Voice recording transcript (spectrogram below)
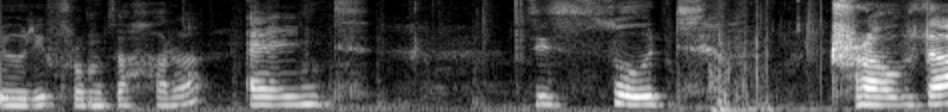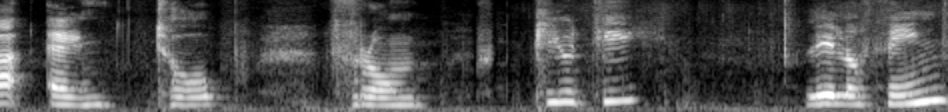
jewelry from Zahara and this suit trouser and top from Beauty Little Thing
